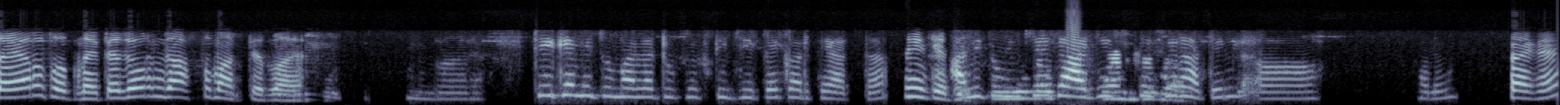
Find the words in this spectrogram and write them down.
तयारच होत नाही त्याच्यावरून जास्त मागतात बाया बरं. ठीक आहे मी तुम्हाला टू फिफ्टी जीपे करते आता. ठीक आहे आणि तुमचे. चार्जेस कसे राहतील? हॅलो? काय काय?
